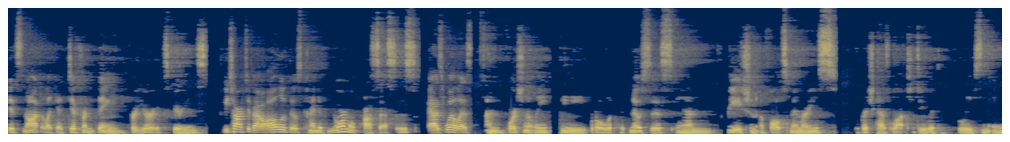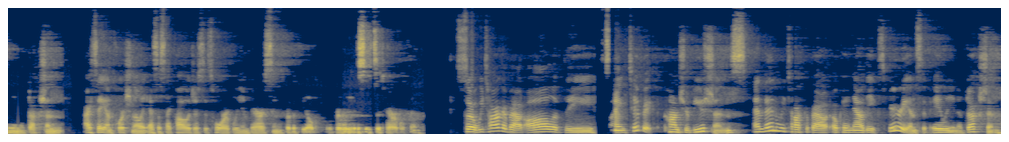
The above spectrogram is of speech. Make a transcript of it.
it's not like a different thing for your experience. We talked about all of those kind of normal processes, as well as, unfortunately, the role of hypnosis in creation of false memories which has a lot to do with beliefs in alien abduction. I say, unfortunately, as a psychologist, it's horribly embarrassing for the field. It really is. It's a terrible thing. So we talk about all of the scientific contributions. And then we talk about, okay, now the experience of alien abduction.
